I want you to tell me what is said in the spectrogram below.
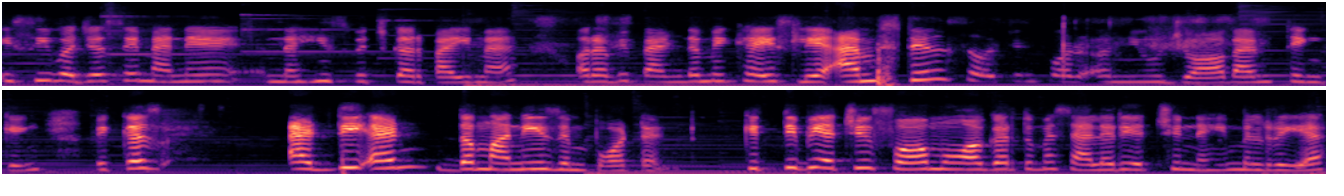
इसी वजह से मैंने नहीं स्विच कर पाई मैं, और अभी पैंडमिक है, इसलिए I am still searching for a new job I am thinking because at the end the money is important कितनी भी अच्छी फर्म हो अगर तुम्हें सैलरी अच्छी नहीं मिल रही है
